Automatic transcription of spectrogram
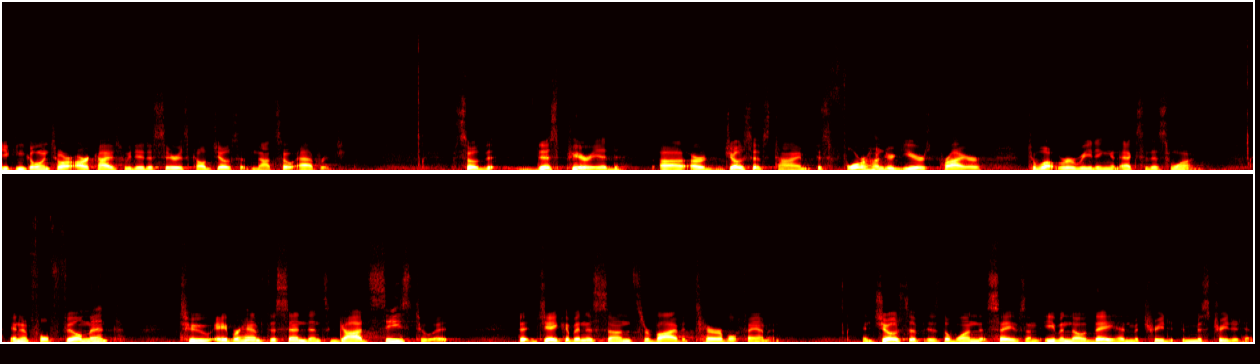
you can go into our archives. We did a series called Joseph, Not So Average. So th- this period, uh, or Joseph's time, is 400 years prior to what we're reading in Exodus 1. And in fulfillment to Abraham's descendants, God sees to it that Jacob and his sons survive a terrible famine. And Joseph is the one that saves them, even though they had mistreated, mistreated him.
